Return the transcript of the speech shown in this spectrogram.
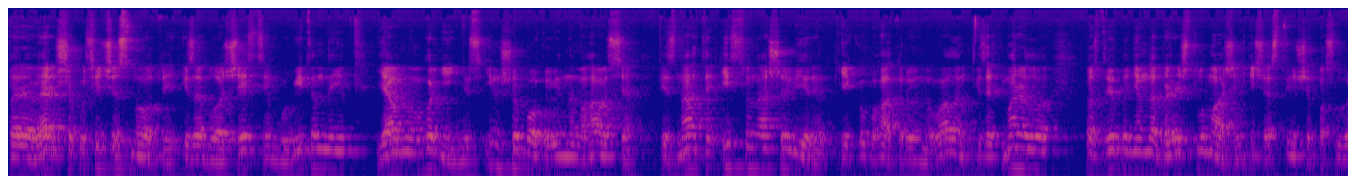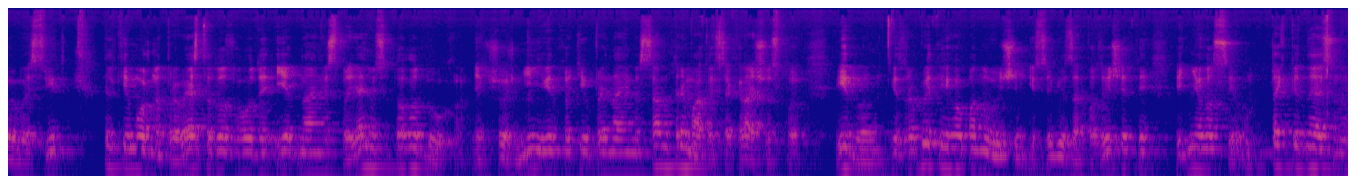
перевершив усі чесноти і за благочестям був відданий явному гонінню. З іншого боку, він намагався пізнати істину нашої віри, яку багато руйнували і затьмарило роздрібленням на безліч тлумачень і частин, що послужив весь світ, тільки можна привести до згоди і єднання сприяння Святого Духа. Якщо ж ні, він хотів принаймні сам триматися краще сповідуванням і зробити його пануючим і собі запозичити від нього силу. Так піднесено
